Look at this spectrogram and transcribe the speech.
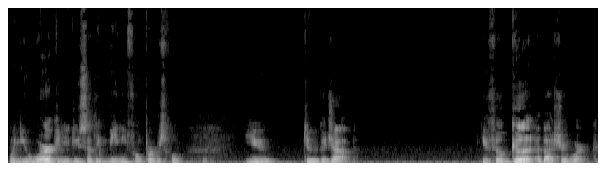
When you work and you do something meaningful and purposeful, you do a good job. You feel good about your work.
